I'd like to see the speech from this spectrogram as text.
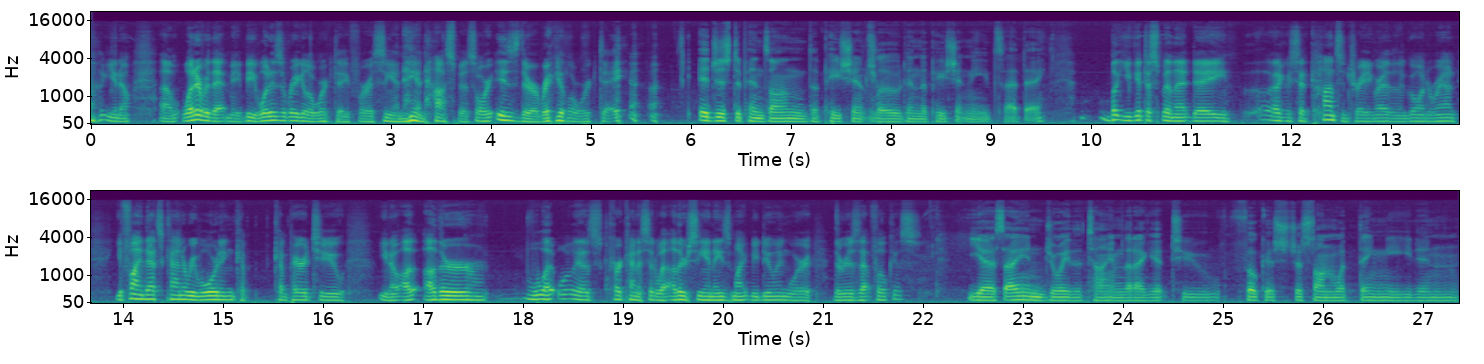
you know, um, whatever that may be, what is a regular work day for a CNA in hospice, or is there a regular work day? it just depends on the patient load and the patient needs that day. But you get to spend that day, like we said, concentrating rather than going around. You find that's kind of rewarding co- compared to, you know, other what as Kirk kind of said, what other CNAs might be doing, where there is that focus. Yes, I enjoy the time that I get to focus just on what they need and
